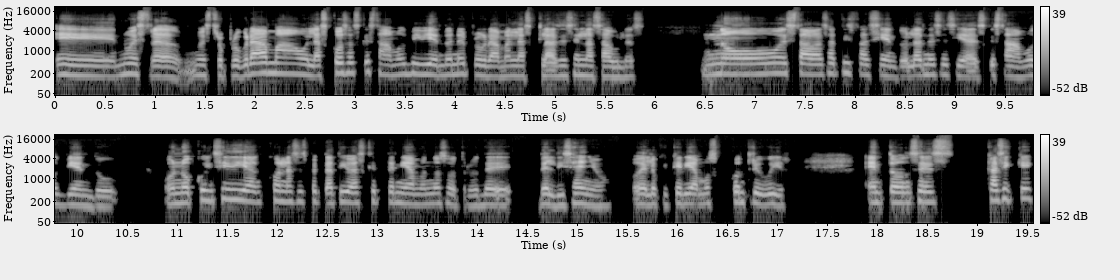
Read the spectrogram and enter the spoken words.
eh, nuestra, nuestro programa o las cosas que estábamos viviendo en el programa, en las clases, en las aulas, no estaba satisfaciendo las necesidades que estábamos viendo o no coincidían con las expectativas que teníamos nosotros de, del diseño o de lo que queríamos contribuir. Entonces, casi que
